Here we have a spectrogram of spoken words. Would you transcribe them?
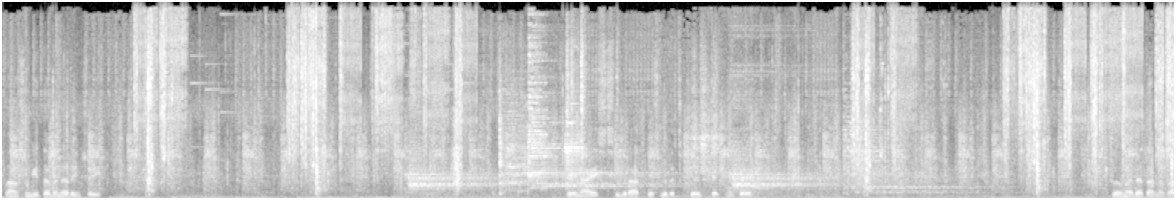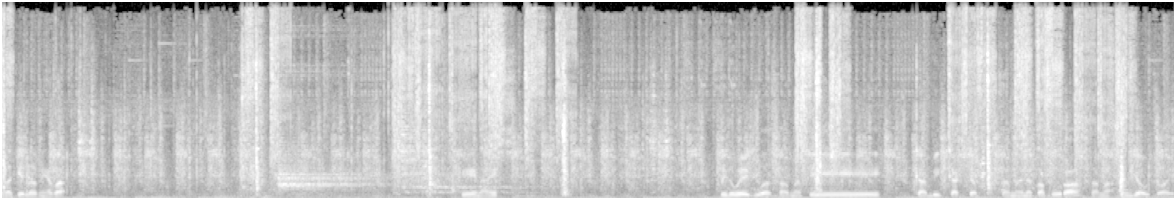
Langsung kita benerin, cuy. Oke, nice. 300 udah skill check nih, cuy. Belum ada tanda-tanda killernya, Pak. Oke, nice by the way gua sama si Kabi Kacap sama Nakapura sama Anjau coy.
